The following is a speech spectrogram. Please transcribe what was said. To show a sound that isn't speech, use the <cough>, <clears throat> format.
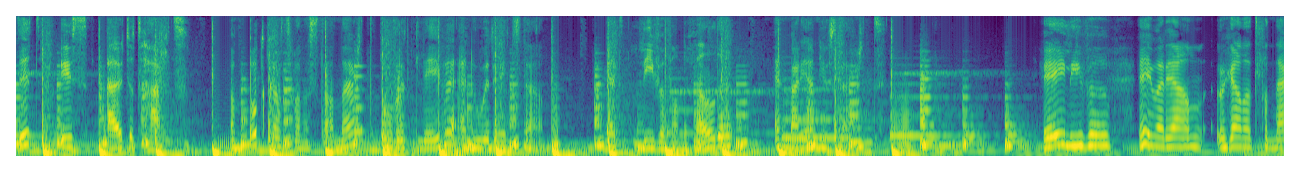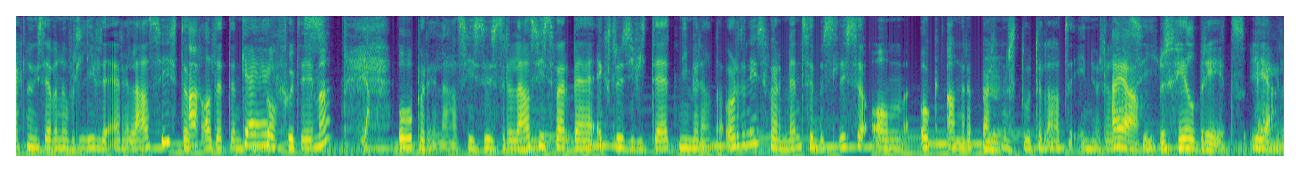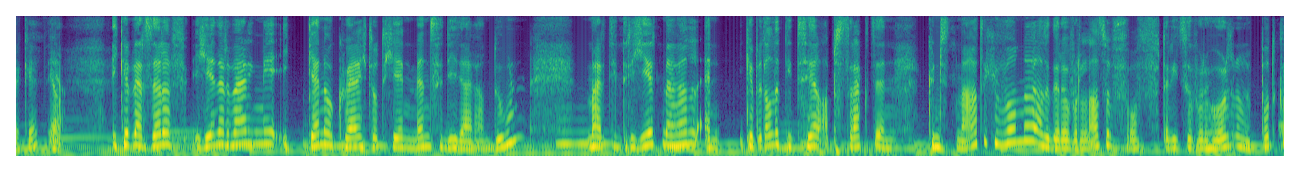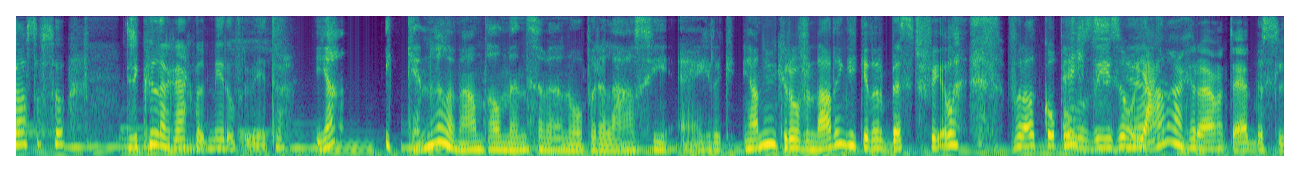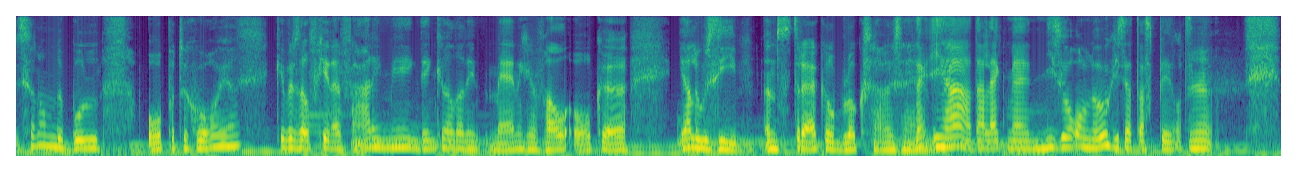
Dit is Uit het Hart. Een podcast van de Standaard over het leven en hoe we erin staan. Met Lieve van de Velde en Marianne Nieuwstaart. Hey lieve. Hey Marianne, we gaan het vandaag nog eens hebben over liefde en relaties. Toch ah, altijd een tof goed. thema. Ja. Open relaties. Dus relaties waarbij exclusiviteit niet meer aan de orde is. Waar mensen beslissen om ook andere partners toe te laten in hun relatie. Ah ja, dus heel breed eigenlijk. Hè? Ja. Ik heb daar zelf geen ervaring mee. Ik ken ook weinig tot geen mensen die daaraan doen. Maar het intrigeert me wel. En ik heb het altijd iets heel abstract en kunstmatig gevonden. Als ik daarover las of, of er iets over hoorde op een podcast of zo. Dus ik wil daar graag wel meer over weten. Ja, ik ken wel een aantal mensen met een open relatie eigenlijk. Ja, nu ik erover nadenk, ik ken er best veel. <laughs> Vooral koppels die zo ja? na geruime tijd beslissen om de boel open te gooien. Ik heb er zelf geen ervaring mee. Ik denk wel dat in mijn geval ook uh, jaloezie een struikelblok zou zijn. ja, dat lijkt mij niet zo onlogisch dat dat speelt. Ja.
